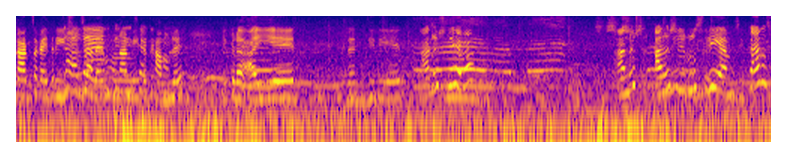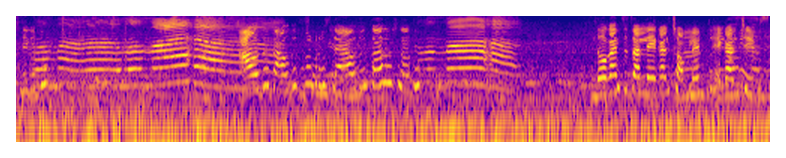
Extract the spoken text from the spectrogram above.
कार्डचा काहीतरी इश्यू झालाय म्हणून आम्ही इथे थांबलोय. इकडं आई आहेत इकडं दिदी आहेत. अनुश्री आहे बघ अनुष अनुश्री रुसली आहे आमची. काय रुसली ग तू? अवधूत अवधूत पण रुसलाय. अवधूत का रुसला तू? दोघांचं चाललंय एकाला चॉकलेट एकाला चिप्स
